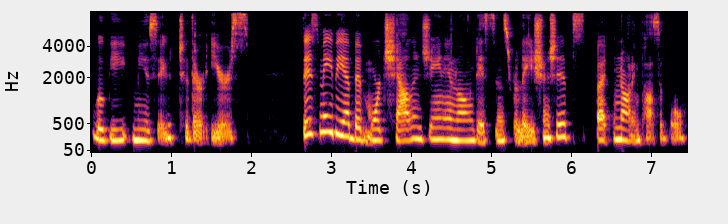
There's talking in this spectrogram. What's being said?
will be music to their ears. This may be a bit more challenging in long distance relationships, but not impossible.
